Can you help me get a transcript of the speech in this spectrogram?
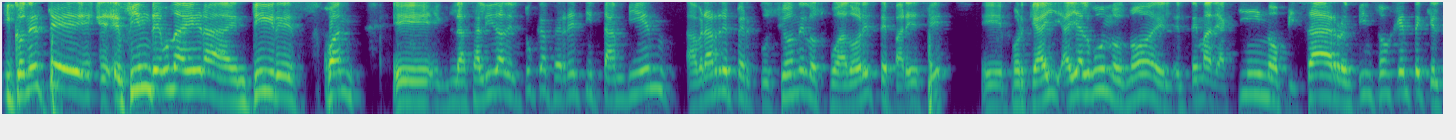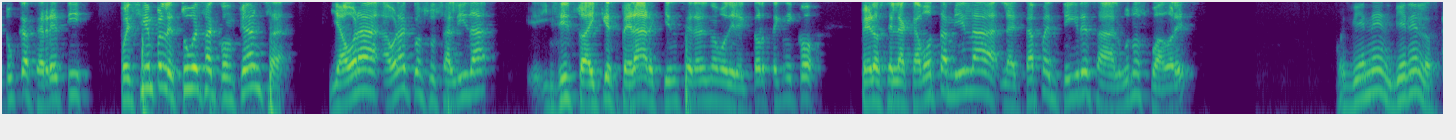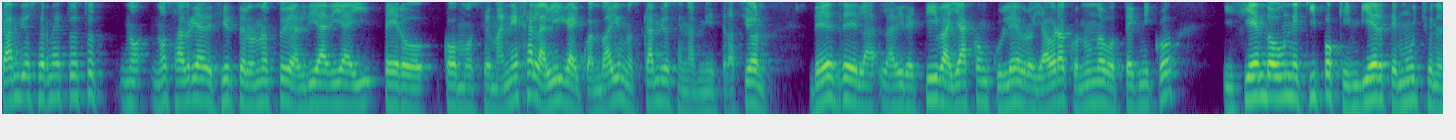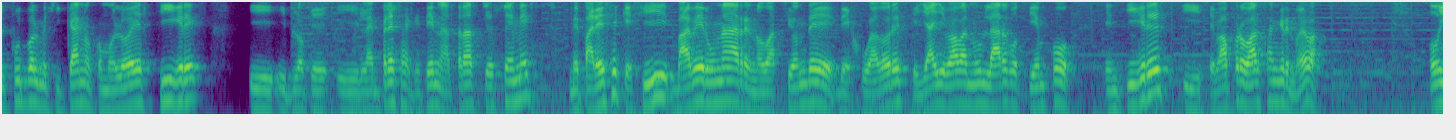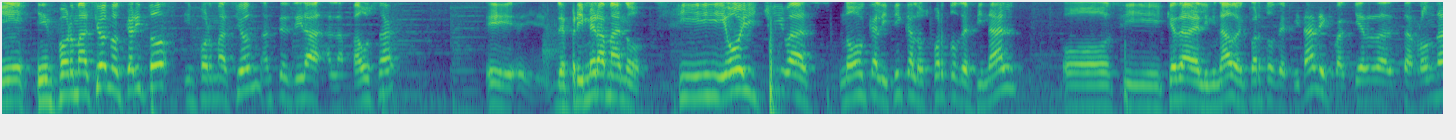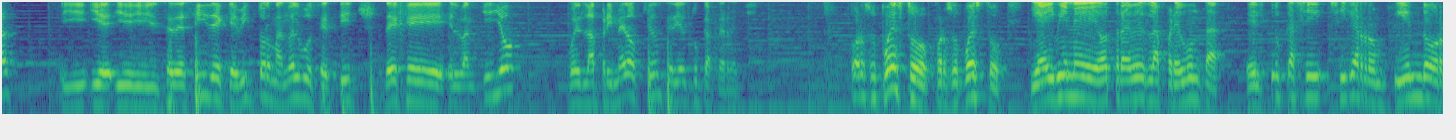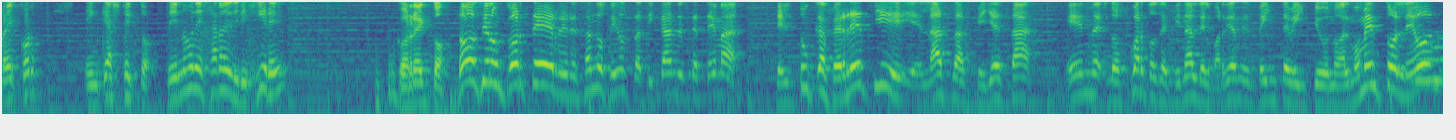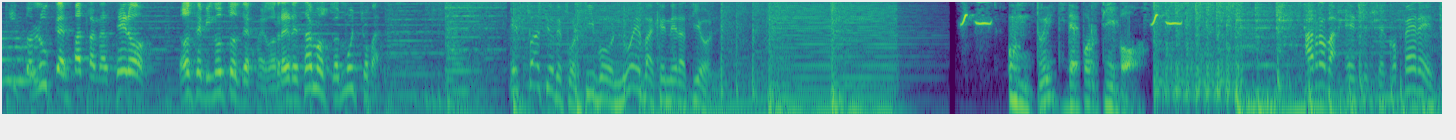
Y con este eh, fin de una era en Tigres, Juan, eh, la salida del Tuca Ferretti también habrá repercusión en los jugadores, ¿te parece? Eh, porque hay, hay algunos, ¿no? El, tema de Aquino, Pizarro, en fin, son gente que el Tuca Ferretti, pues siempre les tuvo esa confianza. Y ahora, ahora con su salida, insisto, hay que esperar quién será el nuevo director técnico, pero se le acabó también la, la etapa en Tigres a algunos jugadores. Pues vienen, vienen los cambios, Ernesto. Esto no, no sabría decírtelo, no estoy al día a día ahí, pero como se maneja la liga y cuando hay unos cambios en administración, desde la, directiva ya con Culebro y ahora con un nuevo técnico, y siendo un equipo que invierte mucho en el fútbol mexicano, como lo es Tigrex y, y, la empresa que tiene atrás, que es Cemex, me parece que sí va a haber una renovación de, de jugadores que ya llevaban un largo tiempo en Tigres y se va a probar sangre nueva. Oye. Información, Oscarito, información antes de ir a, la pausa. Eh, de primera mano, si hoy Chivas no califica los cuartos de final o si queda eliminado en cuartos de final en cualquiera de estas rondas y, se decide que Víctor Manuel Bucetich deje el banquillo, pues la primera opción sería el Tuca Ferretti. Por supuesto, por supuesto. Y ahí viene otra vez la pregunta. ¿El Tuca sigue rompiendo récords? ¿En qué aspecto? De no dejar de dirigir, ¿eh? Correcto. Vamos a hacer un corte, regresando seguimos platicando este tema del Tuca Ferretti y el Atlas que ya está en los cuartos de final del Guardianes 2021. Al momento, León y Toluca empatan a cero, 12 minutos de juego. Regresamos con mucho más. Espacio Deportivo Nueva Generación. Un tuit deportivo. Arroba Checo Pérez.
